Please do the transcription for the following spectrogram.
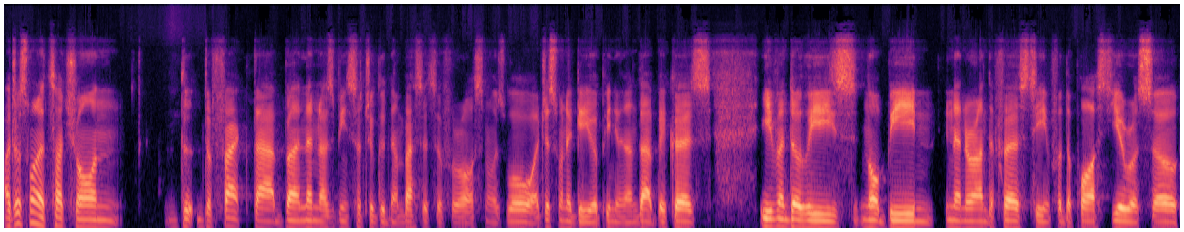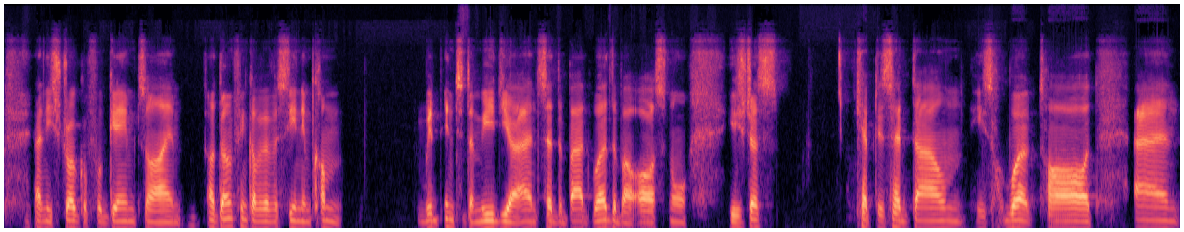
I just want to touch on the the fact that Leno has been such a good ambassador for Arsenal as well. I just want to get your opinion on that because even though he's not been in and around the first team for the past year or so, and he struggled for game time, I don't think I've ever seen him come with into the media and said the bad word about Arsenal. He's just kept his head down. He's worked hard, and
